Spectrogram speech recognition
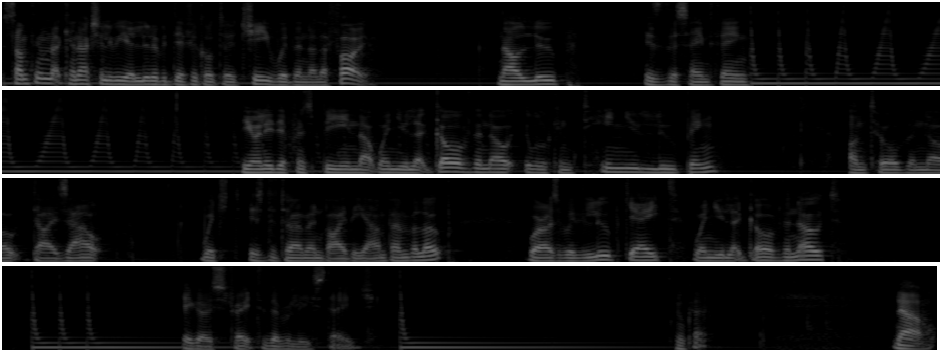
something that can actually be a little bit difficult to achieve with an LFO. Now loop is the same thing. The only difference being that when you let go of the note, it will continue looping until the note dies out, which is determined by the amp envelope. Whereas with loop gate, when you let go of the note, it goes straight to the release stage. Okay. Now,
